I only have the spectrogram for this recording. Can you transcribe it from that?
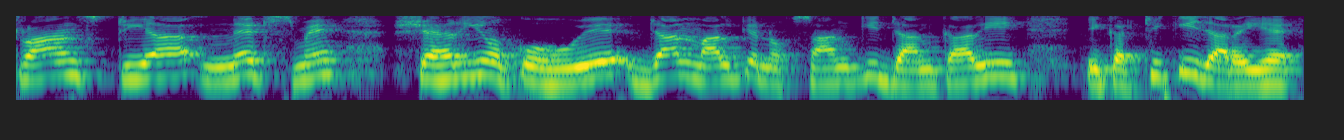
ट्रांसटिया नेट्स में शहरियों को हुए जान माल के नुकसान की जानकारी इकट्ठी की जा रही है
